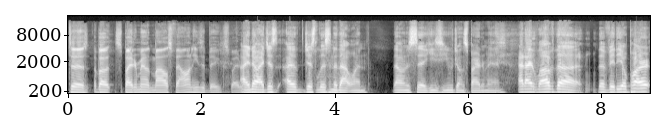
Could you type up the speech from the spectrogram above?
to about Spider Man with Miles Fallon. He's a big Spider. I know. I just I just listened to that one. That one is sick. He's huge on Spider Man, and I love the the video part.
